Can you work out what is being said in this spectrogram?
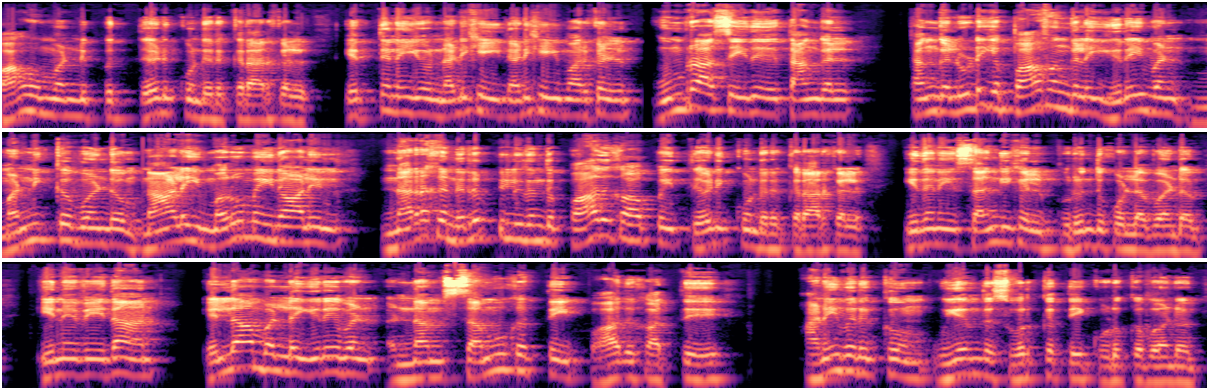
பாவ மன்னிப்பு தேடிக்கொண்டிருக்கிறார்கள் எத்தனையோ நடிகை நடிகைமார்கள் உம்ரா செய்து தாங்கள் தங்களுடைய பாவங்களை இறைவன் மன்னிக்க வேண்டும். நாளை மறுமை நாளில் நரக நெருப்பிலிருந்து பாதுகாப்பை தேடிக்கொண்டிருக்கிறார்கள் இதனை சங்கிகள் புரிந்து கொள்ள வேண்டும். எனவேதான் எல்லாம் வல்ல இறைவன் நம் சமூகத்தை பாதுகாத்து அனைவருக்கும் உயர்ந்த சுவர்க்கத்தை கொடுக்க வேண்டும்.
